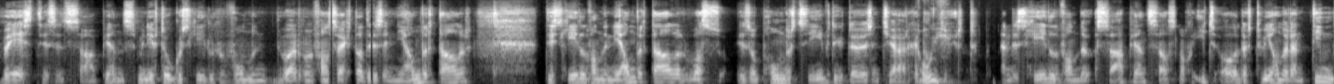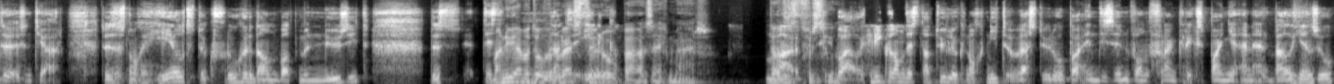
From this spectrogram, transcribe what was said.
wijst is het sapiens. Men heeft ook een schedel gevonden waar men van zegt dat is een Neandertaler. Die schedel van de Neandertaler was, is op 170.000 jaar gedateerd. En de schedel van de sapiens zelfs nog iets ouder, 210.000 jaar. Dus dat is nog een heel stuk vroeger dan wat men nu ziet. Dus het is maar nu hebben we het over West-Europa, zeg maar. Dat maar, is het verschil. Wel, Griekenland is natuurlijk nog niet West-Europa in die zin van Frankrijk, Spanje en, en België en zo.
